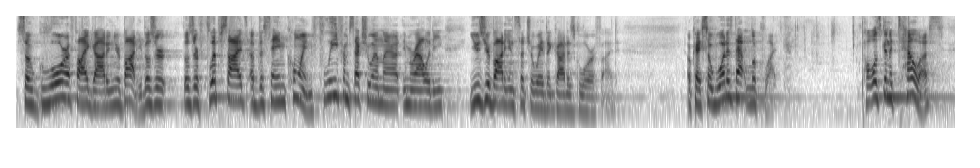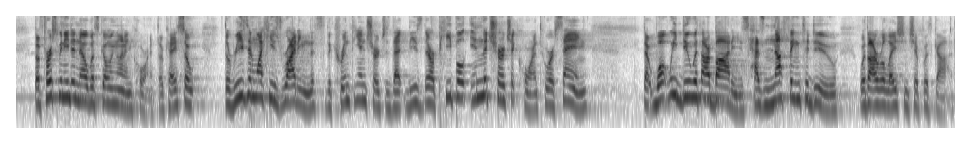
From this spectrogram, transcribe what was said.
so glorify God in your body. Those are, those are flip sides of the same coin. Flee from sexual immorality, use your body in such a way that God is glorified. Okay, so what does that look like? Paul is going to tell us, but first we need to know what's going on in Corinth, okay? So the reason why he's writing this to the Corinthian church is that these, there are people in the church at Corinth who are saying that what we do with our bodies has nothing to do with our relationship with God,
